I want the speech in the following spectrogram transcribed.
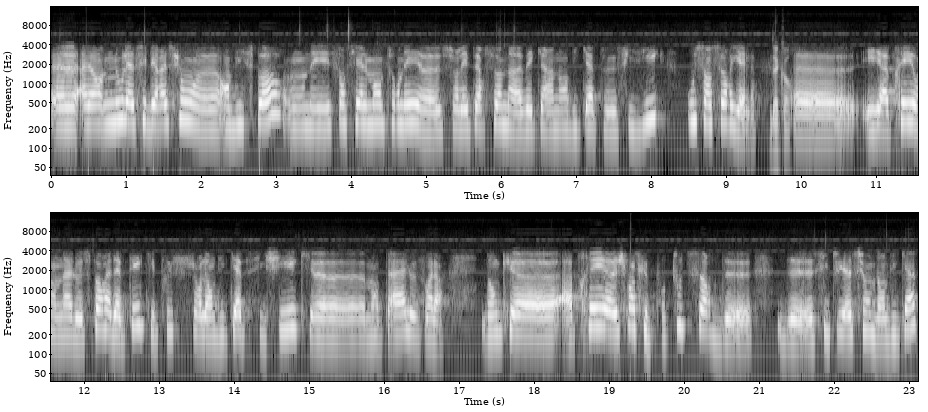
Euh, alors nous, la fédération euh, handisport, on est essentiellement tourné euh, sur les personnes avec un handicap euh, physique ou sensoriel. D'accord. Euh, et après, on a le sport adapté qui est plus sur le handicap psychique, mental, voilà. Donc après, je pense que pour toutes sortes de, de situations d'handicap,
